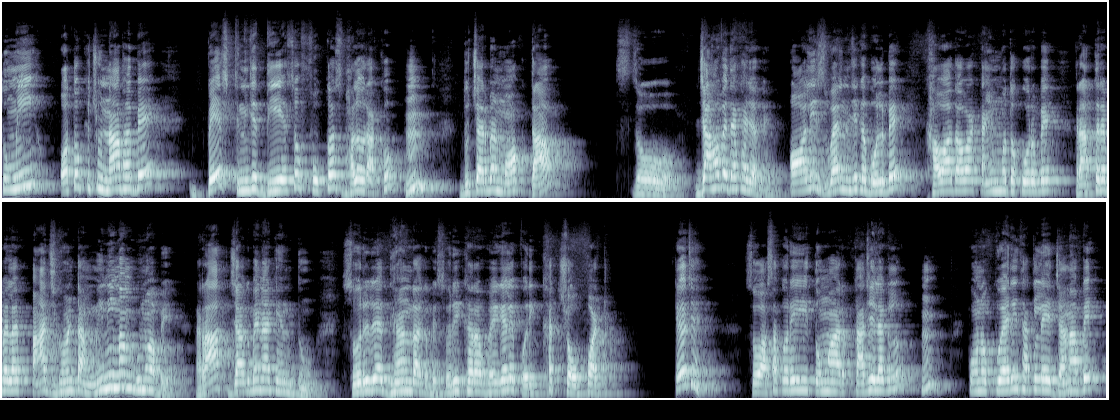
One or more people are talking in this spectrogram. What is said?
তুমি অত কিছু না ভাবে বেস্ট নিজে দিয়ে এসো ফোকাস ভালো রাখো, হুম? দু চারবার মক দাও তো যা হবে দেখা যাবে। অল ইজ ওয়েল নিজেকে বলবে, খাওয়া দাওয়া টাইম মতো করবে, রাত্রেবেলায় পাঁচ ঘণ্টা মিনিমাম ঘুমাবে। রাত জাগবে না কিন্তু। শরীরের ধ্যান রাখবে। শরীর খারাপ হয়ে গেলে পরীক্ষা চৌপট। ঠিক আছে? সো আশা করি তোমার কাজে লাগল, হুম? কোনো কোয়ারি থাকলে জানাবে।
